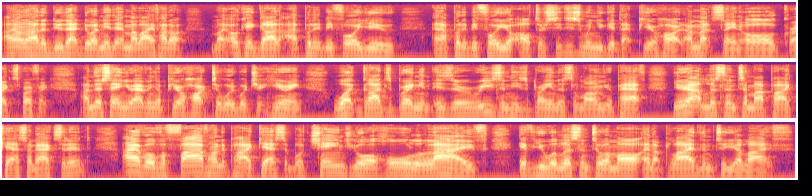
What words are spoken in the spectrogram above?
I don't know how to do that. Do I need that in my life? How do I, I'm like, okay, God, I put it before you, and I put it before your altar. See, this is when you get that pure heart. I'm not saying, oh, Craig's perfect. I'm just saying you're having a pure heart toward what you're hearing, what God's bringing. Is there a reason He's bringing this along your path? You're not listening to my podcast on accident. I have over 500 podcasts that will change your whole life if you will listen to them all and apply them to your life.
